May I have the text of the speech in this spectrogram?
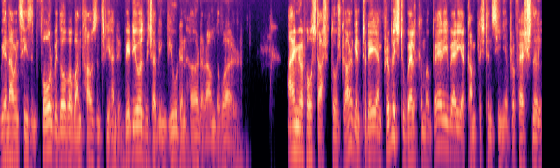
We are now in season four with over 1,300 videos, which are being viewed and heard around the world. I'm your host, Ashutosh Garg, and today I'm privileged to welcome a very, very accomplished and senior professional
